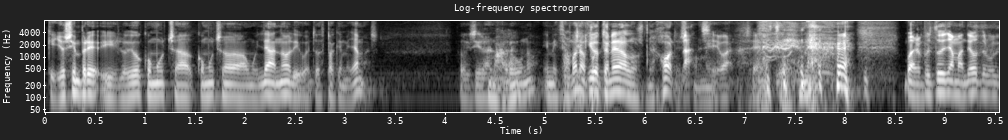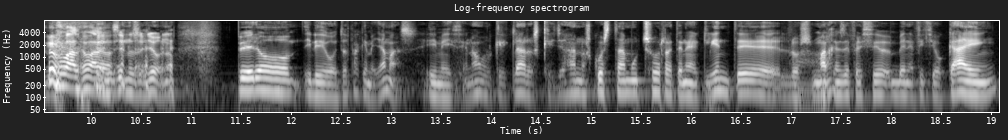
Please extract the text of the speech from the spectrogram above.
Que yo siempre, y lo digo con mucha, con mucha humildad, ¿no? Digo, entonces, ¿para qué me llamas? Porque si eres el número uno. Y me dicen, Porque bueno, quiero porque- tener a los mejores. Ah, sí, bueno, sí, bueno, pues tú llaman de otro porque Vale, vale. ese no soy yo, ¿no? Pero, y le digo, ¿entonces para qué me llamas? Y me dice, no, porque claro, es que ya nos cuesta mucho retener el cliente, los márgenes de beneficio caen.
